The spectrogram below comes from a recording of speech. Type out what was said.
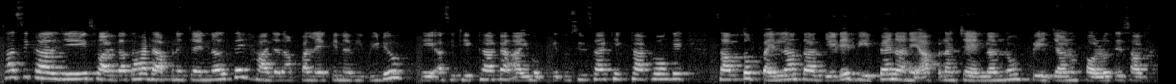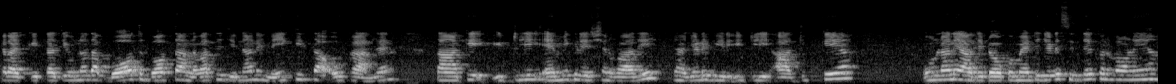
ਸਤਿ ਸ਼੍ਰੀ ਅਕਾਲ ਜੀ, ਸਵਾਗਤ ਹੈ ਤੁਹਾਡਾ ਆਪਣੇ ਚੈਨਲ ਤੇ। ਹਾਜ਼ਰ ਆਪਾਂ ਲੈ ਕੇ ਨਵੀਂ ਵੀਡੀਓ ਤੇ ਅਸੀਂ ਠੀਕ ਠਾਕ ਆ। ਆਈ ਹੋਪ ਕਿ ਤੁਸੀਂ ਵੀ ਸਾਰੇ ਠੀਕ ਠਾਕ ਹੋਵੋਗੇ। ਸਭ ਤੋਂ ਪਹਿਲਾਂ ਤਾਂ ਜਿਹੜੇ ਵੀਰ ਭੈਣਾਂ ਨੇ ਆਪਣਾ ਚੈਨਲ ਨੂੰ, ਪੇਜਾਂ ਨੂੰ ਫੋਲੋ ਤੇ ਸਬਸਕ੍ਰਾਈਬ ਕੀਤਾ ਜੀ, ਉਹਨਾਂ ਦਾ ਬਹੁਤ ਬਹੁਤ ਧੰਨਵਾਦ ਤੇ ਜਿਨ੍ਹਾਂ ਨੇ ਨਹੀਂ ਕੀਤਾ ਉਹ ਕਰ ਲੈਣ ਤਾਂ ਕਿ ਇਟਲੀ ਐਮੀਗ੍ਰੇਸ਼ਨ ਬਾਰੇ ਜਾਂ ਜਿਹੜੇ ਵੀਰ ਇਟਲੀ ਆ ਚੁੱਕੇ ਆ, ਉਹਨਾਂ ਨੇ ਆਪਦੇ ਡਾਕੂਮੈਂਟ ਜਿਹੜੇ ਸਿੱਧੇ ਕਰਵਾਉਣੇ ਆ,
